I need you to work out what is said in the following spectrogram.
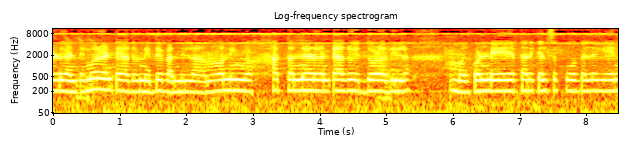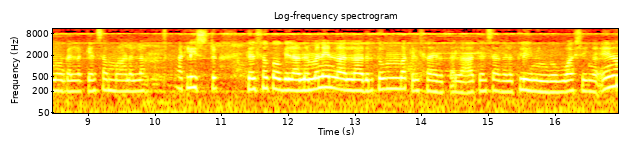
ಎರಡು ಗಂಟೆ, ಮೂರು ಗಂಟೆ ಆದರೂ ನಿದ್ದೆ ಬಂದಿಲ್ಲ. ಮಾರ್ನಿಂಗ್ ಹತ್ತು, ಹನ್ನೆರಡು ಗಂಟೆ ಆದರೂ ಎದ್ದೋಳೋದಿಲ್ಲ. ಮಲ್ಕೊಂಡೇ ಇರ್ತಾರೆ, ಕೆಲ್ಸಕ್ಕೆ ಹೋಗಲ್ಲ, ಏನು ಹೋಗಲ್ಲ, ಕೆಲಸ ಮಾಡಲ್ಲ. ಅಟ್ಲೀಸ್ಟ್ ಕೆಲ್ಸಕ್ಕೆ ಹೋಗಿಲ್ಲ ಅಂದರೆ ಮನೆಯಲ್ಲಾದರೂ ತುಂಬ ಕೆಲಸ ಇರುತ್ತಲ್ಲ. ಆ ಕೆಲಸಗಳು ಕ್ಲೀನಿಂಗು ವಾಷಿಂಗ್ ಏನೋ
